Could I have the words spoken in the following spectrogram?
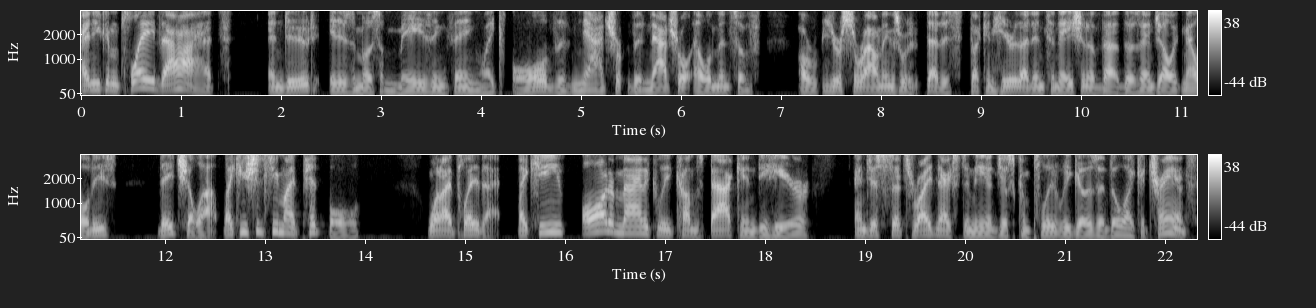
and you can play that. And dude, it is the most amazing thing. Like all of the natural, the natural elements of uh, your surroundings that is that can hear that intonation of that those angelic melodies. They chill out. Like you should see my pit bull when I play that. Like he automatically comes back into here and just sits right next to me and just completely goes into like a trance.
